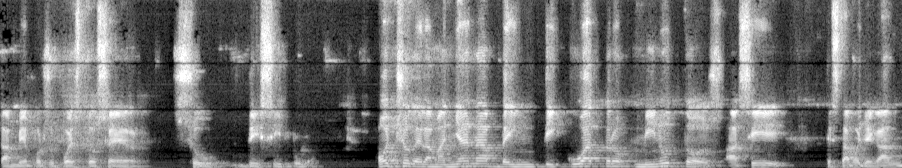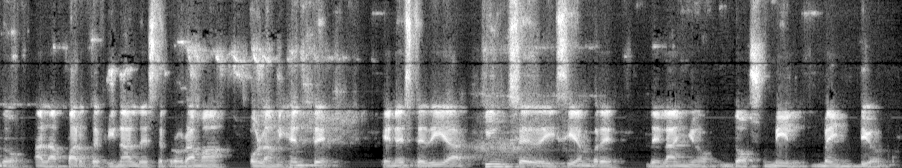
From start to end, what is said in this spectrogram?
también, por supuesto, ser su discípulo. 8 de la mañana, 24 minutos. Así estamos llegando a la parte final de este programa. Hola mi gente en este día 15 de diciembre del año 2021.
